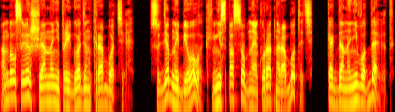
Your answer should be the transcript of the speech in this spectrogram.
Он был совершенно непригоден к работе. Судебный биолог, не способный аккуратно работать, когда на него давят,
